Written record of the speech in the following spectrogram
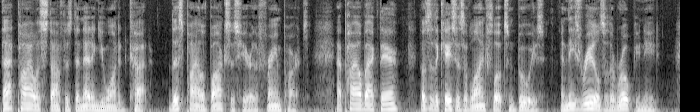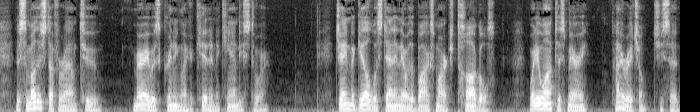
that pile of stuff is the netting you wanted cut. This pile of boxes here are the frame parts. That pile back there, those are the cases of line floats and buoys. And these reels are the rope you need. There's some other stuff around, too. Mary was grinning like a kid in a candy store. Jane McGill was standing there with a box marked Toggles. Where do you want this, Mary? Hi, Rachel, she said.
